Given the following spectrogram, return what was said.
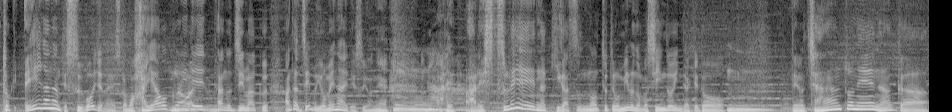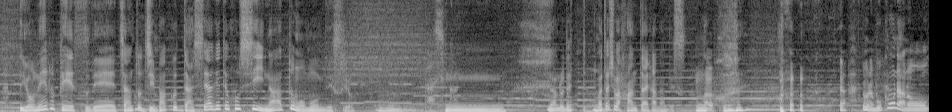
時映画なんてすごいじゃないですか。もう早送りでね。あの字幕。あんなの全部読めないですよね。うん。あれあれ失礼な気がすんの？って言っても見るのもしんどいんだけど。うん。でもちゃんとねなんか読めるペースでちゃんと字幕出してあげてほしいなとも思うんですよ。う確かに。ん。なので、うん。私は反対派なんです。うんなるほどね。いやでもね僕もねあの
